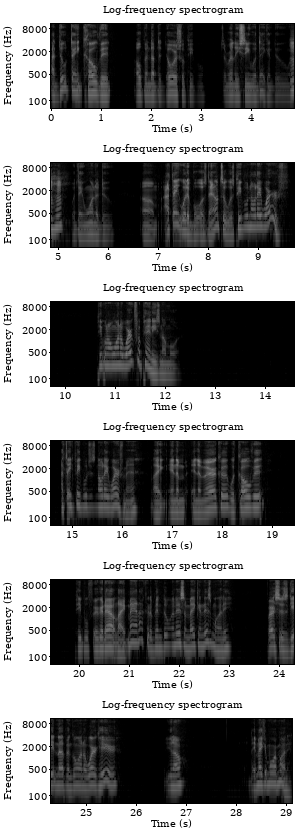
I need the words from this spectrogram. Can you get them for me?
I do think COVID opened up the doors for people to really see what they can do, and Mm-hmm. what they want to do. Um, I think what it boils down to is people know their worth. People don't want to work for pennies no more. I think people just know their worth, man. Like in in America with COVID, people figured out like, man, I could have been doing this and making this money versus getting up and going to work here. You know, they making more money.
